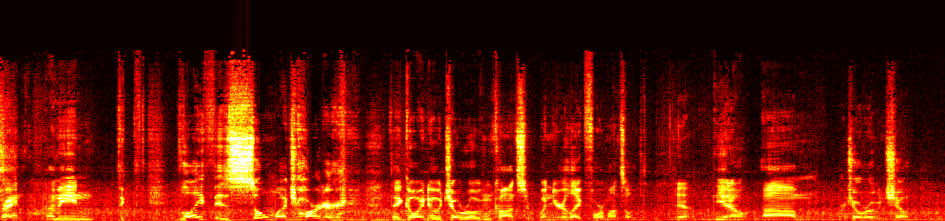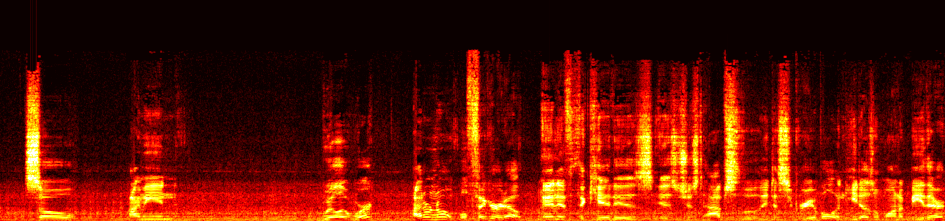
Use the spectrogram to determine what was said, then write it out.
right? I mean, the, life is so much harder than going to a Joe Rogan concert when you're like four months old, Yeah. you know, um, or Joe Rogan show. So, I mean, will it work? I don't know. We'll figure it out. And if the kid is is just absolutely disagreeable and he doesn't want to be there,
